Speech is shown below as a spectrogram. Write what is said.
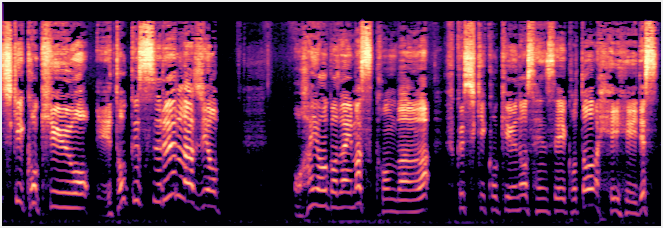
式呼吸を得得するラジオ。おはようございます。こんばんは。腹式呼吸の先生ことヘイヘイです。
